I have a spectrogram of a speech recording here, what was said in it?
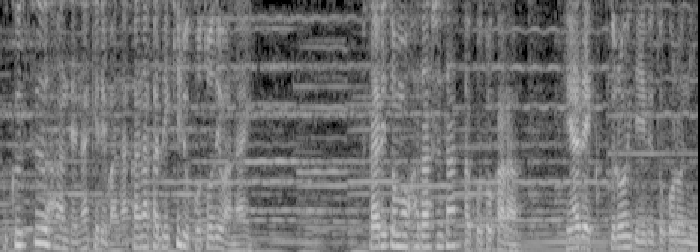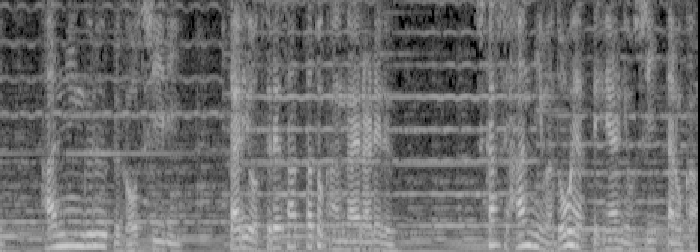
複数犯でなければなかなかできることではない。二人とも裸足だったことから、部屋でくつろいでいるところに犯人グループが押し入り、二人を連れ去ったと考えられる。しかし犯人はどうやって部屋に押し入ったのか。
